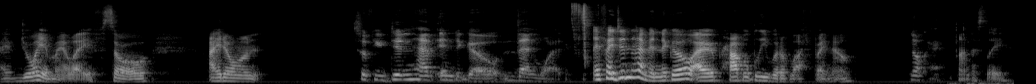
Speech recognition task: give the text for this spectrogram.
I have joy in my life. So I don't, So if you didn't have indigo, then what? if I didn't have indigo, I probably would have left by now. Okay. honestly.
